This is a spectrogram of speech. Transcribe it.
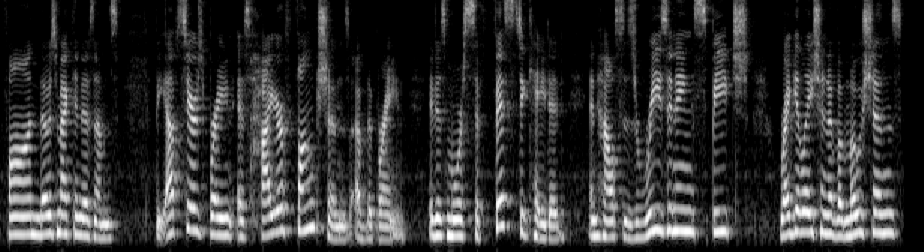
fawn, those mechanisms. The upstairs brain is higher functions of the brain. It is more sophisticated and houses reasoning, speech, regulation of emotions,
